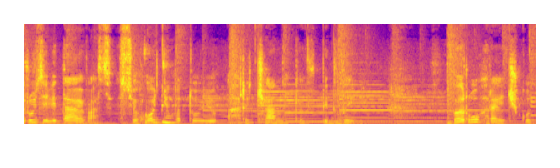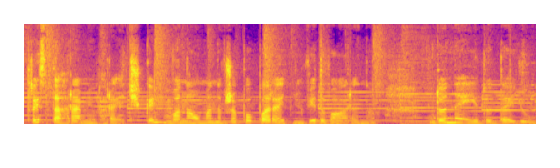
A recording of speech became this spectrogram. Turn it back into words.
Друзі, вітаю вас! Сьогодні готую гречаники в підливі. Беру гречку, 300 г гречки, вона у мене вже попередньо відварена. До неї додаю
